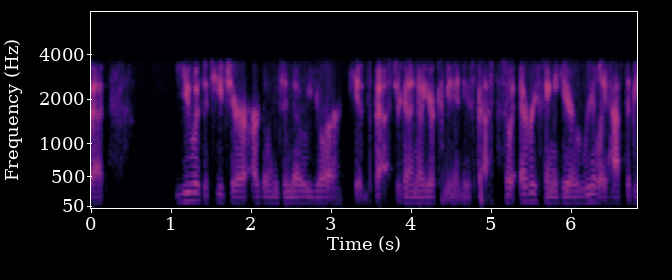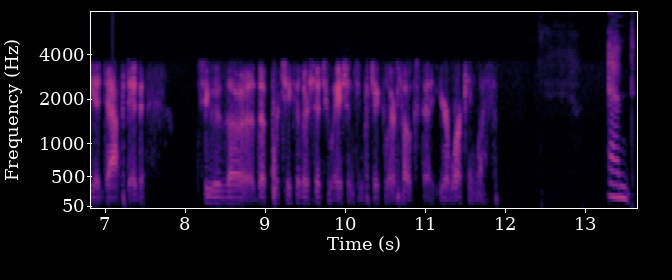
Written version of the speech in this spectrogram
that you as a teacher are going to know your kids best. You're going to know your communities best. So everything here really has to be adapted to the, the particular situations and particular folks that you're working with. And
